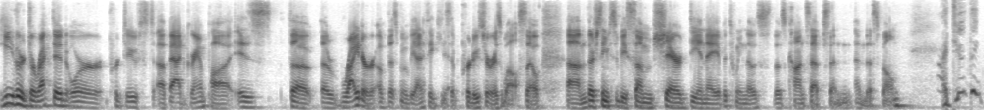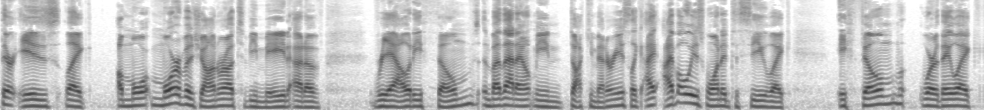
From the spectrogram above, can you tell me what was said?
he either directed or produced uh, Bad Grandpa, is the the writer of this movie. I think he's yeah. a producer as well. So um, there seems to be some shared DNA between those those concepts and and this film. I do think there is like a more more of a genre to be made out of reality films and by that i don't mean documentaries like i i've always wanted to see like a film where they like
